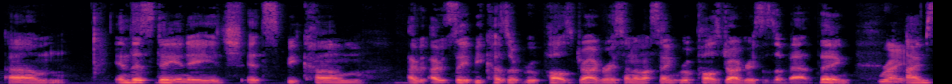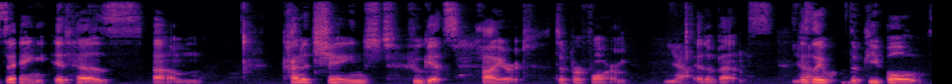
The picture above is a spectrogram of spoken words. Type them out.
Um, in this day and age, it's become I, I would say because of RuPaul's Drag Race, and I'm not saying RuPaul's Drag Race is a bad thing. Right. I'm saying it has um, kind of changed who gets hired to perform yeah. at events Yeah. because they the people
